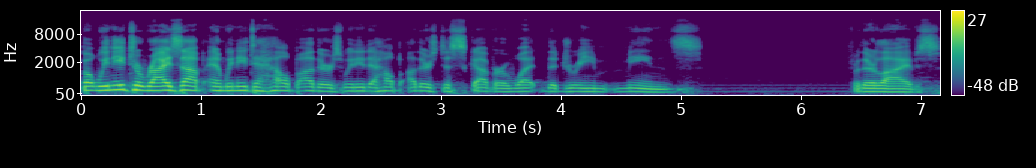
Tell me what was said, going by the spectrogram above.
But we need to rise up and we need to help others. We need to help others discover what the dream means for their lives.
